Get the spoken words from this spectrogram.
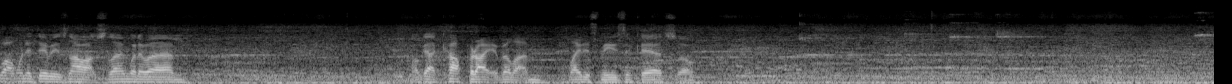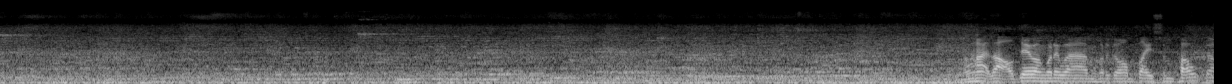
What I'm going to do is now actually, I'm going to, um, I'll get a copyright if I let them play this music here, so. Alright, that'll do. I'm going to um, going to go and play some poker.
